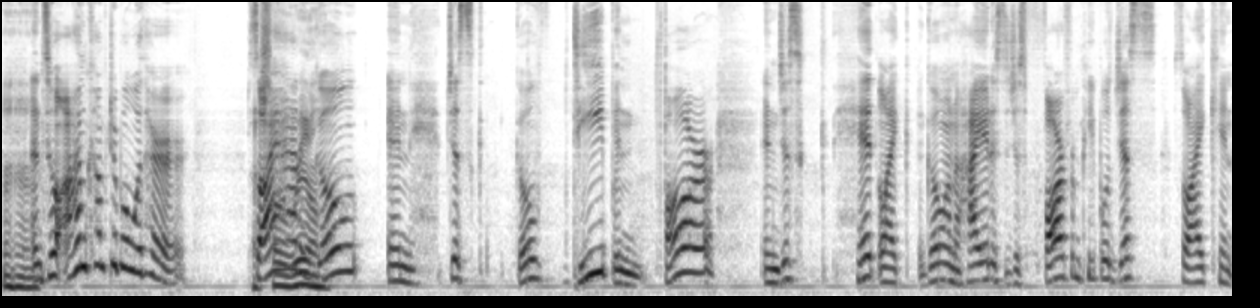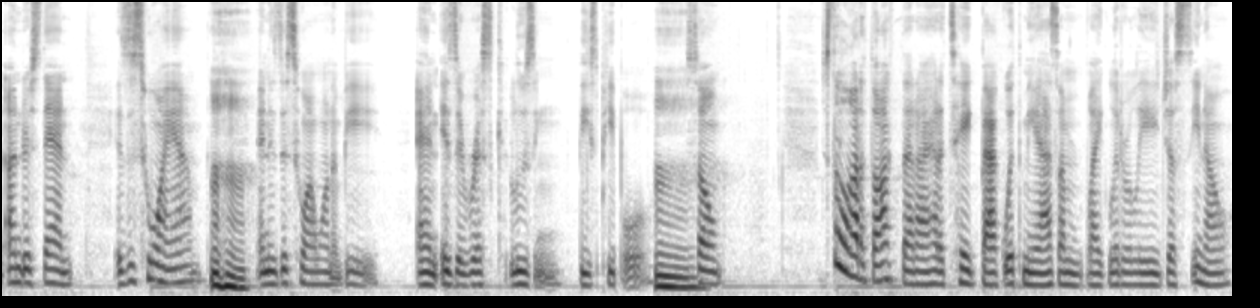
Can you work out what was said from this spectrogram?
until I'm comfortable with her. So I so had real. to go and just go deep and far and just hit like go on a hiatus to just far from people just so I can understand is this who I am Mm-hmm. and is this who I want to be and is it risk losing these people Mm. so just a lot of thoughts that I had to take back with me as I'm like literally just you know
